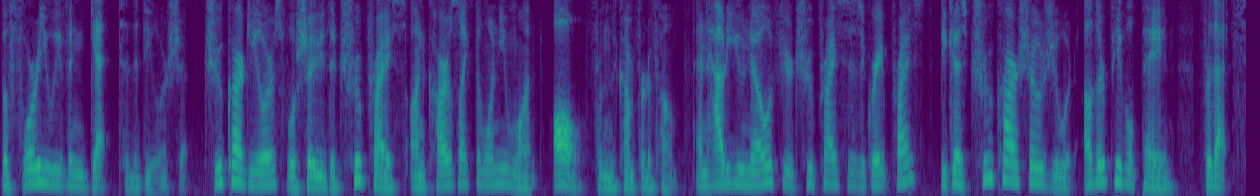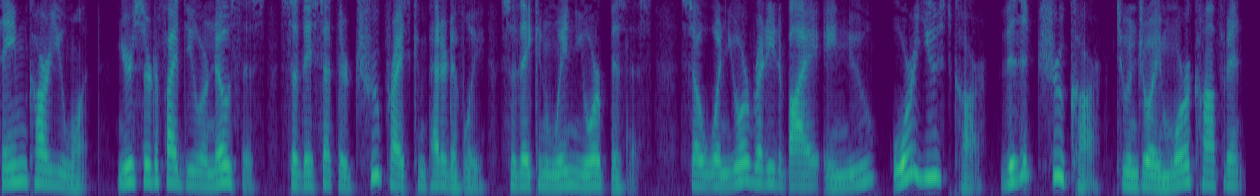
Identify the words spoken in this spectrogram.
before you even get to the dealership. TrueCar dealers will show you the true price on cars like the one you want, all from the comfort of home. And how do you know if your true price is a great price? Because TrueCar shows you what other people paid for that same car you want. Your certified dealer knows this, so they set their true price competitively so they can win your business. So when you're ready to buy a new or used car, visit TrueCar to enjoy a more confident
